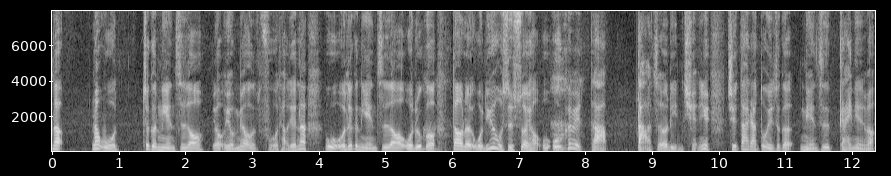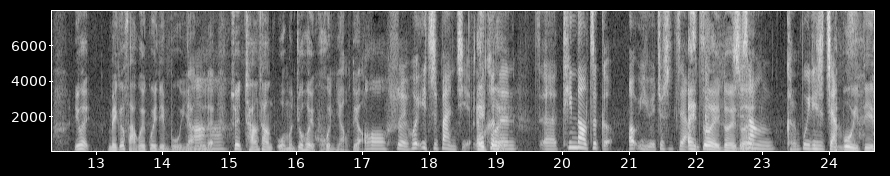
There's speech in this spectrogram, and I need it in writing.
那那我这个年资哦，有有没有符合条件？那我我这个年资哦，我如果到了我六十岁哦，我我可不可以打打折领钱？因为其实大家对于这个年资概念有没有？因为每个法规规定不一样，对不对？所以常常我们就会混淆掉。哦，所以会一知半解。我可能呃听到这个哦，以为就是这样。哎，对对对，实际上可能不一定是这样。不一定。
